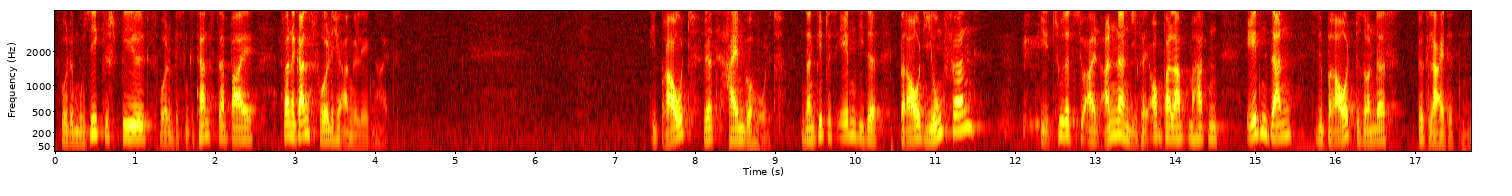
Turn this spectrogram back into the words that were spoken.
Es wurde Musik gespielt, es wurde ein bisschen getanzt dabei. Es war eine ganz fröhliche Angelegenheit. Die Braut wird heimgeholt. Und dann gibt es eben diese Brautjungfern, die zusätzlich zu allen anderen, die vielleicht auch ein paar Lampen hatten, eben dann diese Braut besonders begleiteten.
